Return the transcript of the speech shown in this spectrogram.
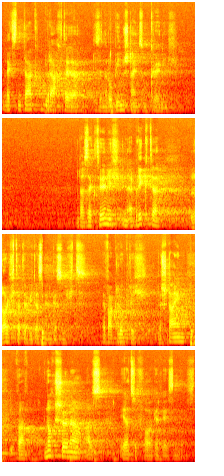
Am nächsten Tag brachte er diesen Rubinstein zum König. Als der König ihn erblickte, leuchtete wieder sein Gesicht. Er war glücklich. Der Stein war noch schöner als er zuvor gewesen ist.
